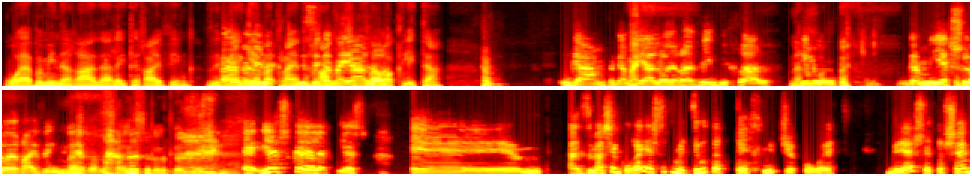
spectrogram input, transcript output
הוא היה במנהרה, זה היה late arriving, זה הגיע מה client אחר כך, כבר לא הקליטה. גם, וגם היה לא arriving בכלל, נכון. כאילו, גם יש לא arriving נכון, אה, יש כאלה, יש. אה, אז מה שקורה, יש את המציאות הטכנית שקורית, ויש את השם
